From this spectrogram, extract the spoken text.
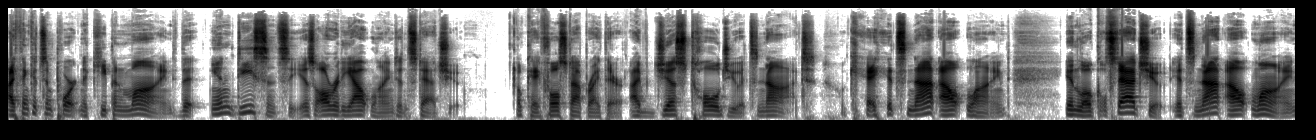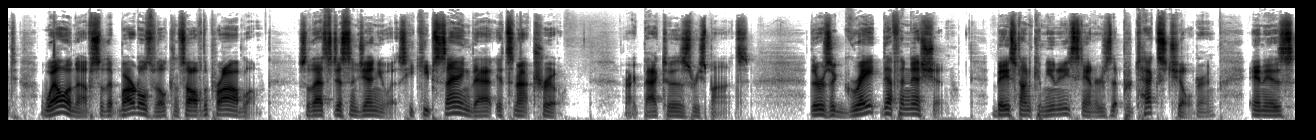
I think it's important to keep in mind that indecency is already outlined in statute. Okay, full stop right there. I've just told you it's not. Okay, it's not outlined in local statute. It's not outlined well enough so that Bartlesville can solve the problem. So that's disingenuous. He keeps saying that. It's not true. All right, back to his response. There's a great definition based on community standards that protects children and is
